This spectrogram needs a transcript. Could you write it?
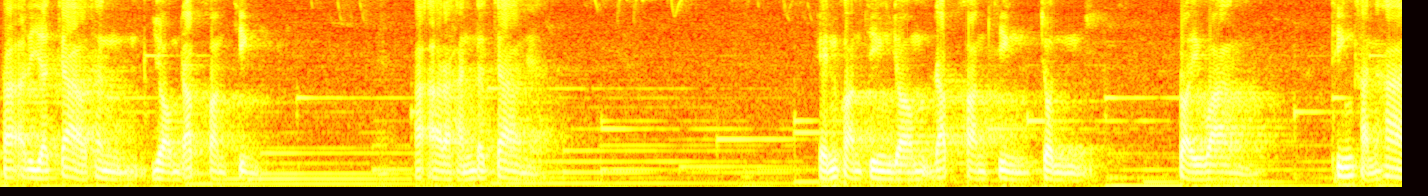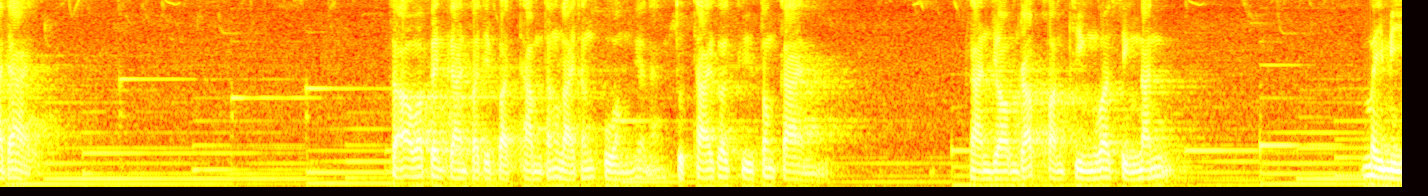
พระอริยเจ้าท่านยอมรับความจริง พระอรหันตเจ้าเนี่ยเห็นความจริงยอมรับความจริงจนปล่อยวางทิ้งขันห้าได้ ก็เอาว่าเป็นการปฏิบัติธรรมทั้งหลายทั้งปวงเนี่ยนะสุดท้ายก็คือต้องการ การยอมรับความจริงว่าสิ่งนั้น ไม่มี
